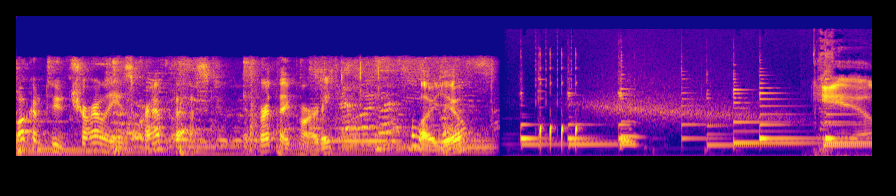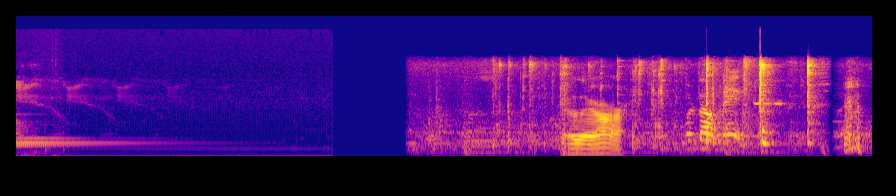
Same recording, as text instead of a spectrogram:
Welcome to Charlie's Crab Fest, his birthday party. Hello, you. Yeah. There they are. What about me?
